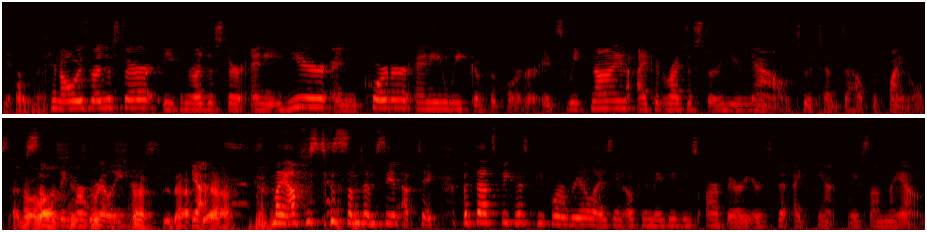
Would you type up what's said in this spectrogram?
the department. can always register you can register any year any quarter any week of the quarter. It's week nine i could register you now to attempt to help with finals i know a lot of students go really stress through that yeah, yeah. my office does sometimes see an uptake but that's because people are realizing okay maybe these are barriers that i can't face on my own.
